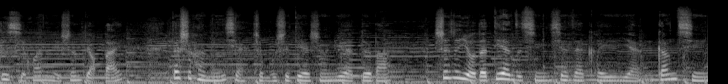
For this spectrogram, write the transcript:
跟喜欢的女生表白，但是很明显这不是电声乐，对吧？甚至有的电子琴现在可以演钢琴、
